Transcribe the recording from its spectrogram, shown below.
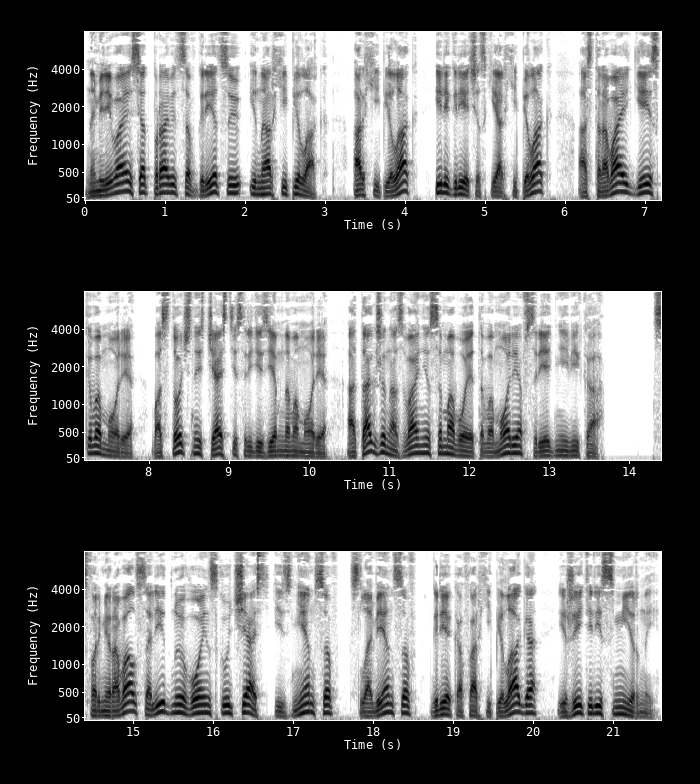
Намереваясь отправиться в Грецию и на архипелаг. Архипелаг или греческий архипелаг – острова Эгейского моря, восточной части Средиземного моря, а также название самого этого моря в средние века. Сформировал солидную воинскую часть из немцев, словенцев, греков архипелага и жителей Смирны.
